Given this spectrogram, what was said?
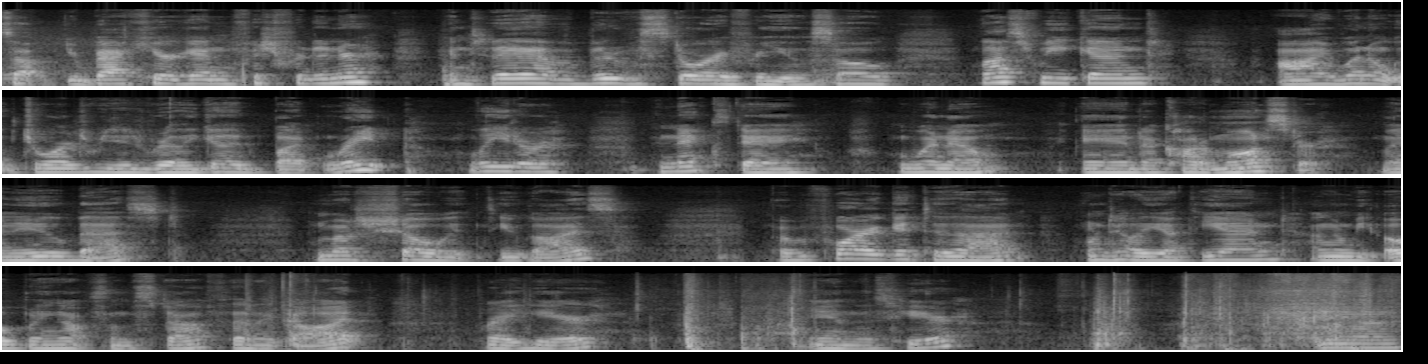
what's up? You're back here again, Fish for Dinner, and today I have a bit of a story for you. So, last weekend, I went out with George, we did really good, but right later, the next day, we went out, and I caught a monster, my new best. I'm about to show it to you guys. But before I get to that, I want to tell you at the end, I'm going to be opening up some stuff that I got right here, and this here, and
